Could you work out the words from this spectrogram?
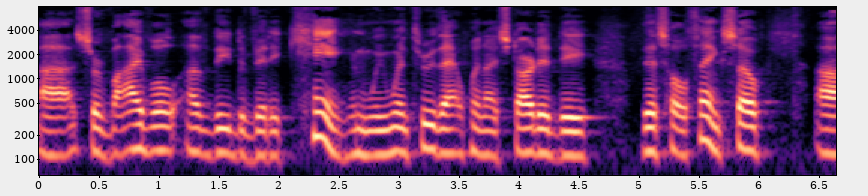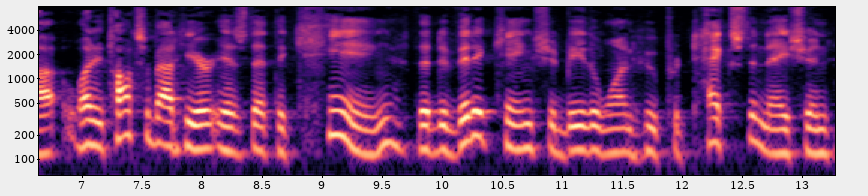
uh, survival of the Davidic king. And we went through that when I started the this whole thing. So uh, what he talks about here is that the king, the Davidic king, should be the one who protects the nation,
